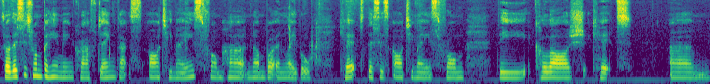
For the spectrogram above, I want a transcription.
So this is from Bohemian Crafting. That's ARTYmaze from her number and label kit. This is ARTYmaze from the collage kit um,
